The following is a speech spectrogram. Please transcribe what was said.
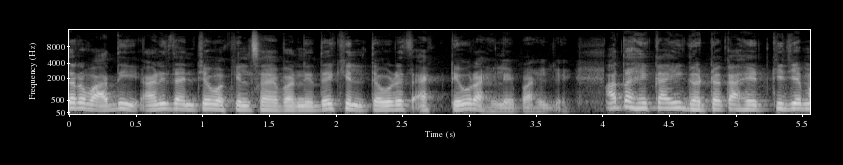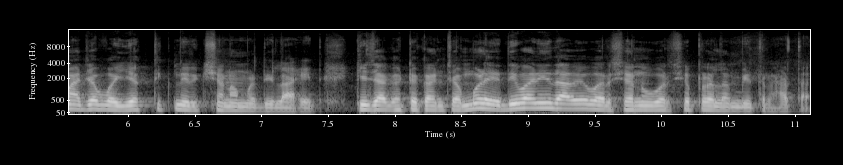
तर वादी आणि त्यांचे वकील साहेबांनी देखील तेवढेच ॲक्टिव्ह राहिले पाहिजे. आता हे काही घटक आहेत की जे माझ्या वैयक्तिक निरीक्षणामधील आहेत की ज्या घटकांच्यामुळे दिवाणी दावे वर्षानुवर्ष प्रलंबित राहतात.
